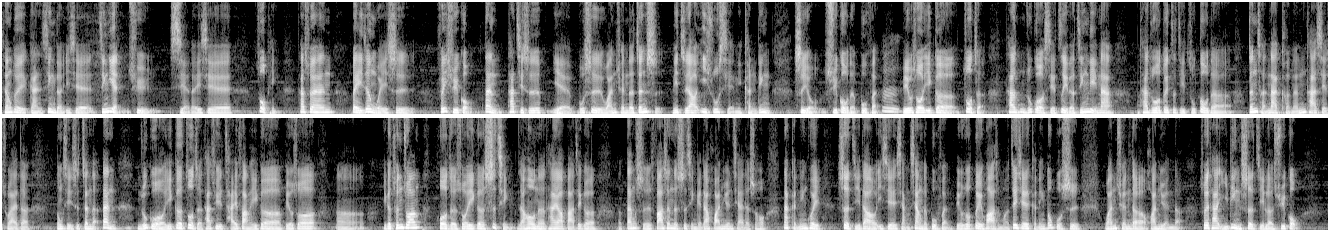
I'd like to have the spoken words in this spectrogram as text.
相对感性的一些经验去写的一些作品。它虽然被认为是非虚构，但它其实也不是完全的真实。你只要一书写，你肯定是有虚构的部分。嗯比如说一个作者，他如果写自己的经历，那他如果对自己足够的真诚，那可能他写出来的东西是真的。但如果一个作者他去采访一个，比如说呃一个村庄，或者说一个事情，然后呢，他要把这个、呃当时发生的事情给它还原起来的时候，那肯定会涉及到一些想象的部分，比如说对话什么，这些肯定都不是完全的还原的，所以它一定涉及了虚构。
